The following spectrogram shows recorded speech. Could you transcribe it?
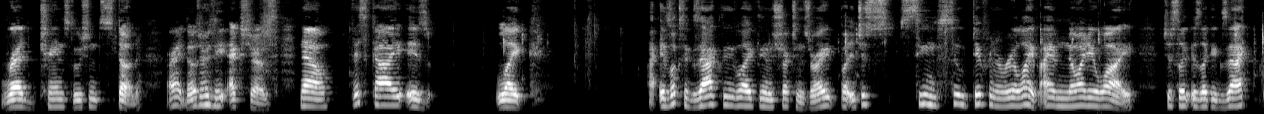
red translucent stud. Alright, those are the extras. Now, this guy is like uh, it looks exactly like the instructions, right? But it just seems so different in real life. I have no idea why. Just like is like exact.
